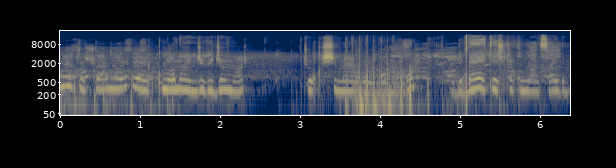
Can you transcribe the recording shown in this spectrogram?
Neyse şu an e, klon oyuncu gücüm var. Çok işime yarıyor. Hadi be keşke kullansaydım.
